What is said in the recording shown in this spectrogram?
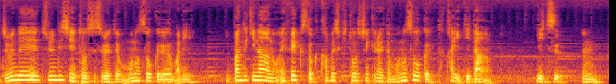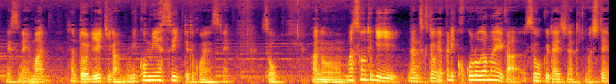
自分で自分自身に投資するってものすごく、あまり一般的なあの FX とか株式投資に比べたものすごく高いリターン率、うん、ですね。まあ、ちゃんと利益が見込みやすいってところなんですね。そう。あの、まあ、その時なんですけど、やっぱり心構えがすごく大事になってきまして、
